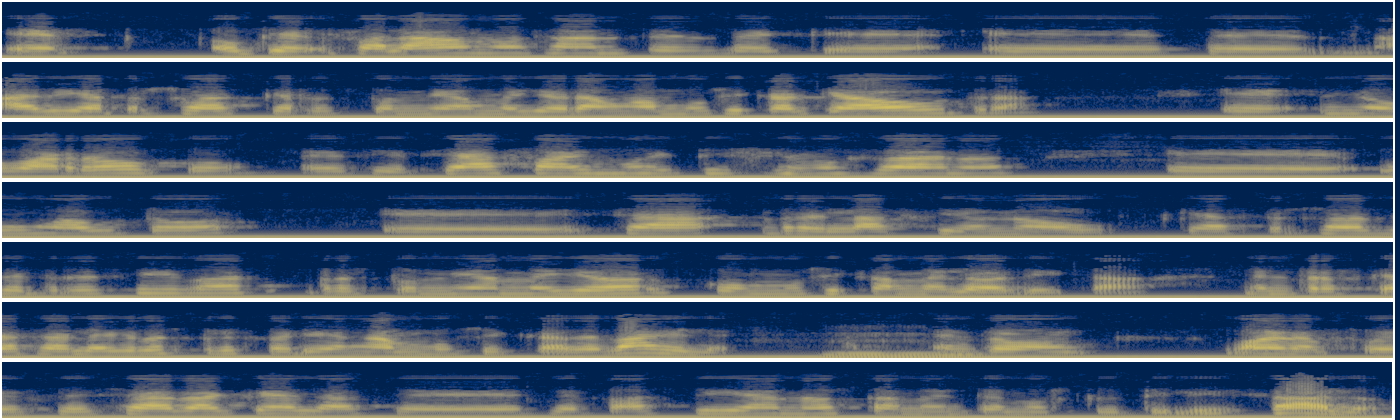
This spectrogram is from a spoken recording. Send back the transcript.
Eh, o que falábamos antes de que eh, se, había persoas que respondían mellor a unha música que a outra, eh, no barroco, é dicir, xa fai moitísimos anos, eh, un autor eh, xa relacionou que as persoas depresivas respondían mellor con música melódica, mentras que as alegres preferían a música de baile. Uh -huh. Entón, bueno, pois pues, xa daquela se, se facía, nós tamén temos que utilizalo.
